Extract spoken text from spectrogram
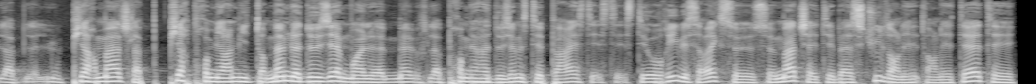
le pire match, la pire première mi-temps. Même la deuxième, moi, la, la première et la deuxième, c'était pareil, c'était horrible. Et c'est vrai que ce, ce, match a été bascule dans les, dans les têtes. Et,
